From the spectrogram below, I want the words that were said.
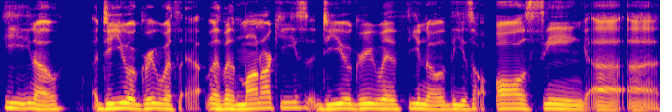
he you know. Do you agree with, with with monarchies? Do you agree with you know these all seeing uh uh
